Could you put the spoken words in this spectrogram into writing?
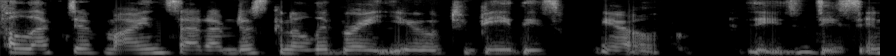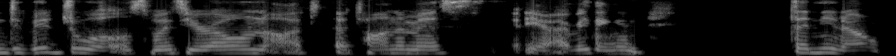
collective mindset i'm just going to liberate you to be these you know these these individuals with your own aut- autonomous you know everything. And then you know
